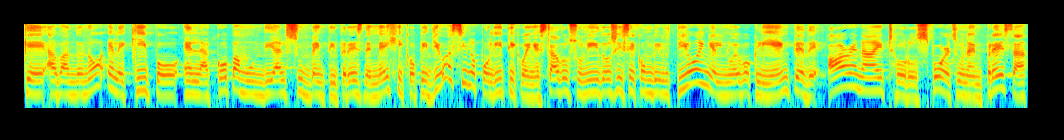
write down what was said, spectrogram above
que abandonó el equipo en la Copa Mundial Sub-23 de México, pidió asilo político en Estados Unidos y se convirtió en el nuevo cliente de RI Total Sports, una empresa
